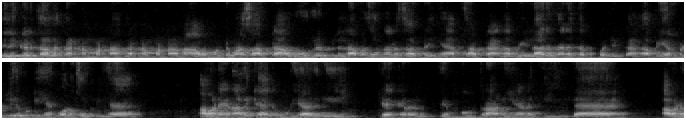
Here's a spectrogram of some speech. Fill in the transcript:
எதுக்கு எடுத்தாலும் கண்ணம் பண்ணான் கண்ணம் பண்ணான்னா அவன் மட்டுமா சாப்பிட்டா? ஊரில் இருக்கிற எல்லா பசங்க தானே சாப்பிட்டீங்க. சாப்பிட்டாங்க. அப்போ எல்லாரும் தானே தப்பு பண்ணியிருக்காங்க அப்போ என் பிள்ளையை மட்டும் ஏன் குறை சொல்கிறீங்க அவனை என்னால் கேட்க முடியாதுடி. கேட்குற தெம்பும் திராணியும் எனக்கு இல்லை. அவனை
